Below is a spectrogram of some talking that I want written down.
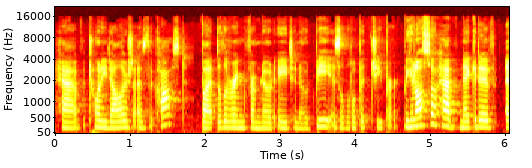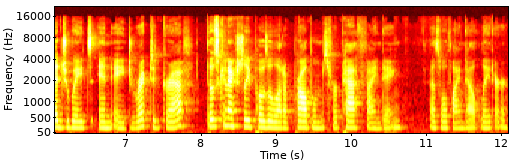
have $20 as the cost, but delivering from node A to node B is a little bit cheaper. We can also have negative edge weights in a directed graph. Those can actually pose a lot of problems for pathfinding, as we'll find out later.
